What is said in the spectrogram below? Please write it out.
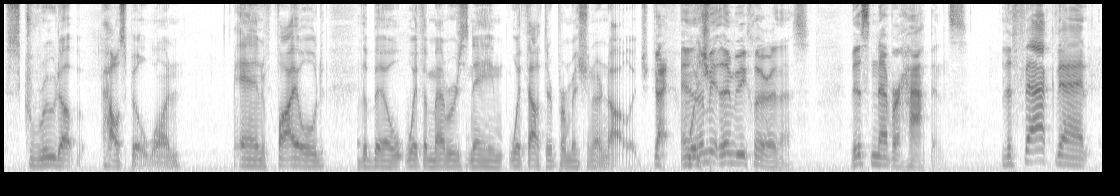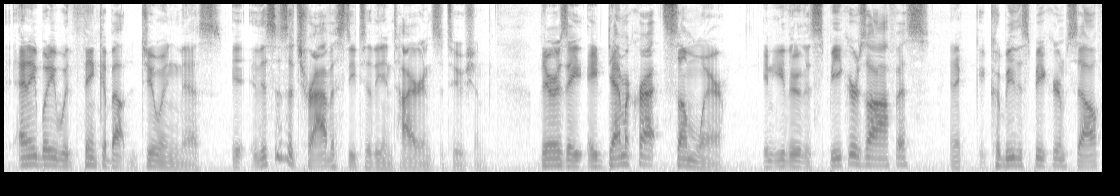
screwed up House Bill one and filed the bill with a member's name without their permission or knowledge. Right. And Which- let, me, let me be clear on this. This never happens. The fact that anybody would think about doing this, it, this is a travesty to the entire institution. there is a, a Democrat somewhere in either the Speaker's office, and it, it could be the Speaker himself,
